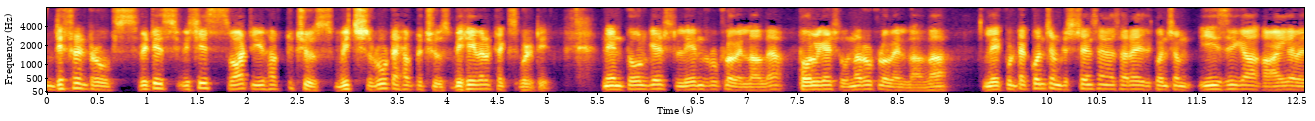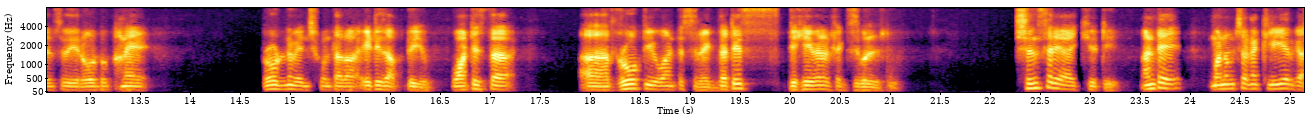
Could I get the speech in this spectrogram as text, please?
different routes which is which is what you have to choose which route I have to choose behaviour flexibility నేను టోల్ గేట్స్ లేని రూట్లో వెళ్ళాలా? టోల్ గేట్స్ ఉన్న రూట్లో వెళ్ళాలా? లేకుంటే కొంచెం డిస్టెన్స్ అయినా సరే ఇది కొంచెం ఈజీగా హాయిగా వెళ్తుంది ఈ రోడ్డు అనే రోడ్ పెంచుకుంటారా? ఎంచుకుంటారా it is up to you what is the route you want select that is behaviour flexibility sensory acuity అంటే మనం చాలా క్లియర్గా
